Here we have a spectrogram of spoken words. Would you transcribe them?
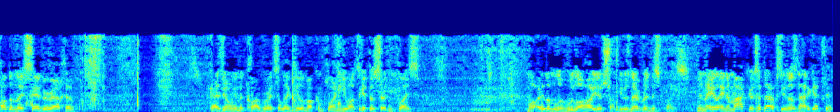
Adam they say berechev. Guy's going in the car, right? So like Gila complaining, he wants to get to a certain place. Ma'ilam lahu la He was never in this place. He doesn't know how to get there.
